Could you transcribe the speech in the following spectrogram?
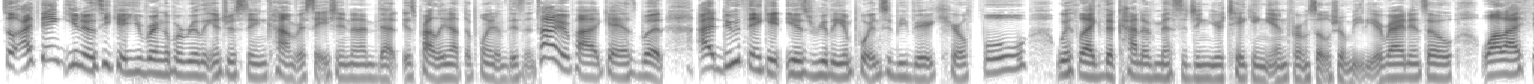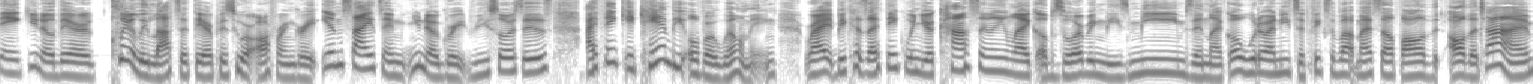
So I think, you know, TK, you bring up a really interesting conversation, and that is probably not the point of this entire podcast, but I do think it is really important to be very careful with like the kind of messaging you're taking in from social media, right? And so while I think, you know, there are clearly lots of therapists who are offering great insights and, you know, great resources, I think it can be overwhelming, right? Because I think when you're constantly like absorbing these memes and like, oh, what do I need to fix about myself all the, all the time,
